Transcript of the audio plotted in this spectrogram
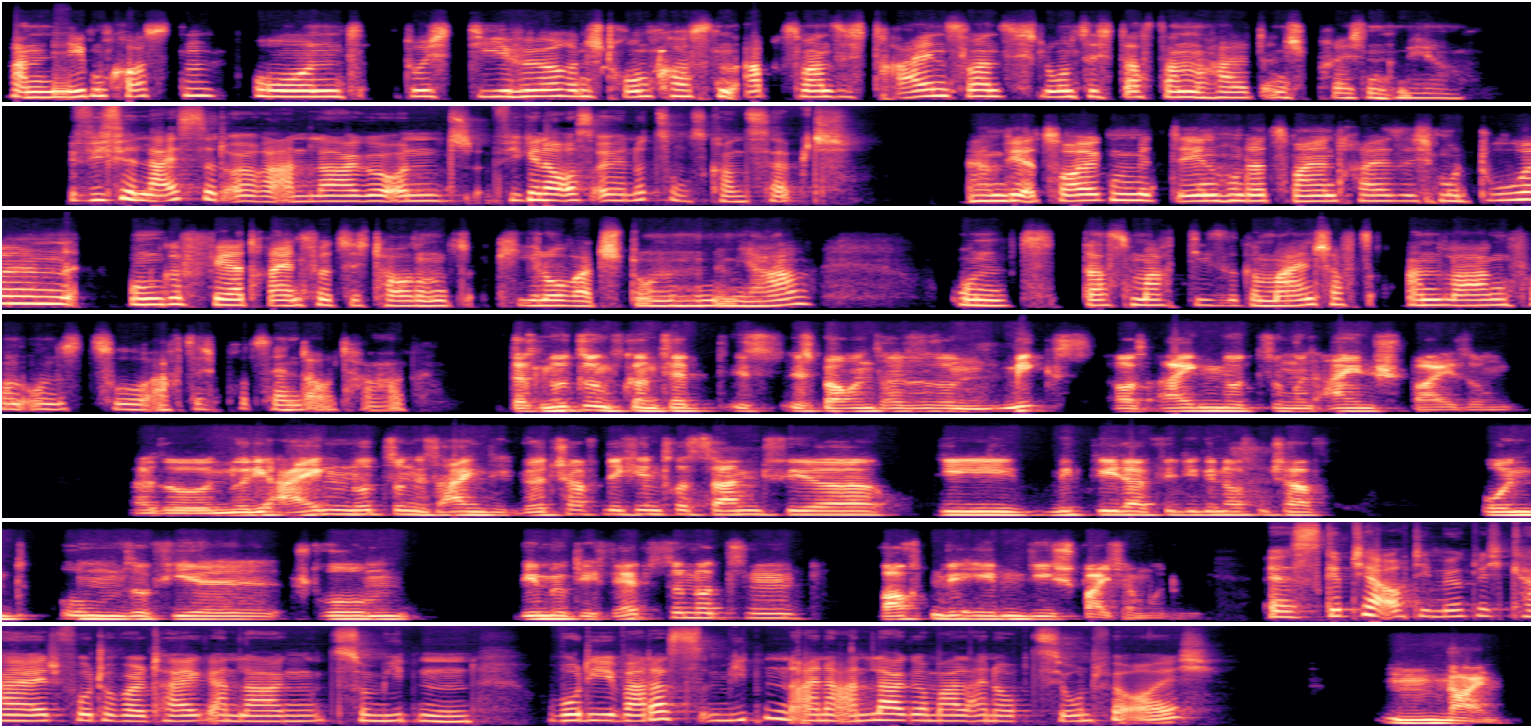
an Nebenkosten. Und durch die höheren Stromkosten ab 2023 lohnt sich das dann halt entsprechend mehr. Wie viel leistet eure Anlage und wie genau ist euer Nutzungskonzept? Ähm, wir erzeugen mit den 132 Modulen ungefähr 43.000 Kilowattstunden im Jahr. Und das macht diese Gemeinschaftsanlagen von uns zu 80 Prozent autark. Das Nutzungskonzept ist, ist bei uns also so ein Mix aus Eigennutzung und Einspeisung. Also nur die Eigennutzung ist eigentlich wirtschaftlich interessant für die Mitglieder, für die Genossenschaft. Und um so viel Strom wie möglich selbst zu nutzen, brauchten wir eben die Speichermodule. Es gibt ja auch die Möglichkeit, Photovoltaikanlagen zu mieten. Wodi, war das Mieten einer Anlage mal eine Option für euch? Nein.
